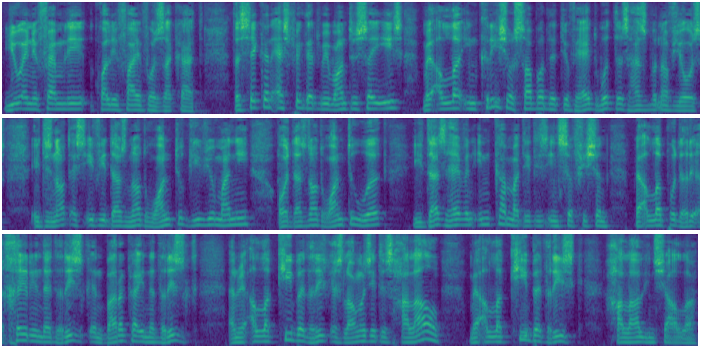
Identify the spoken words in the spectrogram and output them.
you and your family qualify for zakat. The second aspect that we want to say is may Allah increase your sabr that you've had with this husband of yours. It is not as if he does not want to give you money or does not want to work. He does have an income but it is insufficient. May Allah put khair in that rizq and barakah in that rizq. And may Allah keep that rizq as long as it is halal. May Allah keep that rizq halal inshallah.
